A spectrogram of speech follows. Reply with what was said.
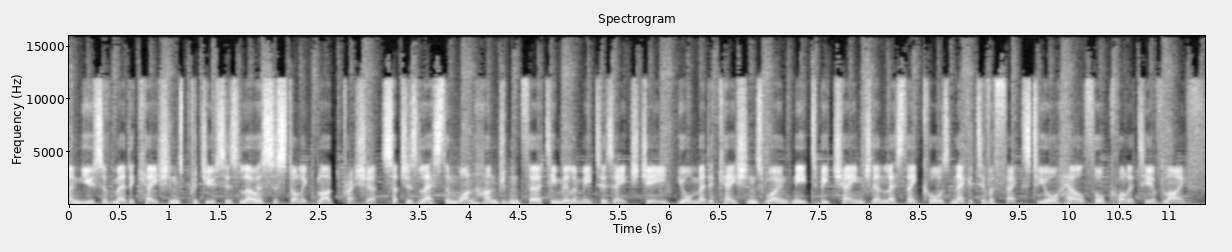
and use of medications produces lower systolic blood pressure, such as less than 130 mm Hg, your medications won't need to be changed unless they cause negative effects to your health or quality of life.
